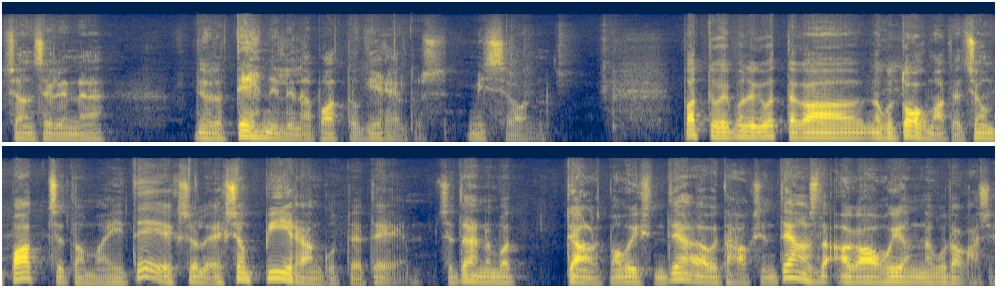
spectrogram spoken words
see on selline nii-öelda tehniline patukirjeldus, mis see on. pattu võib muidugi võtta ka nagu dogmat, et see on patt, seda ma ei tee, eks ole, ehk see on piirangute tee. see tähendab, ma tean, et ma võiksin teha või tahaksin teha seda, aga hoian nagu tagasi.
